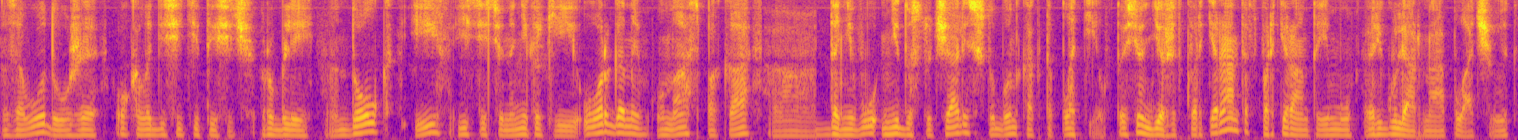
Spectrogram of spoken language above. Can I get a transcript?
за воду уже около 10 тысяч рублей долг, и, естественно, никакие органы у нас пока э, до него не достучались, чтобы он как-то платил. То есть он держит квартирантов, квартиранты ему регулярно оплачивают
